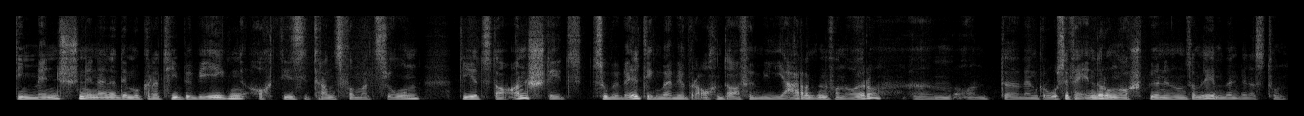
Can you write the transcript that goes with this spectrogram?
die Menschen in einer Demokratie bewegen, auch diese Transformation, die jetzt da ansteht, zu bewältigen, weil wir brauchen dafür Milliarden von Euro ähm, und äh, werden große Veränderungen auch spüren in unserem Leben, wenn wir das tun.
